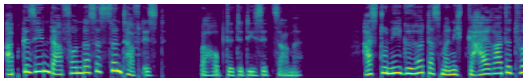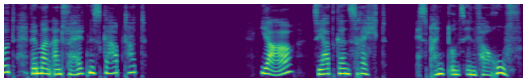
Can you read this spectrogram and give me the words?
abgesehen davon, dass es sündhaft ist, behauptete die Sittsame. Hast du nie gehört, dass man nicht geheiratet wird, wenn man ein Verhältnis gehabt hat? Ja, sie hat ganz recht, es bringt uns in Verruf,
